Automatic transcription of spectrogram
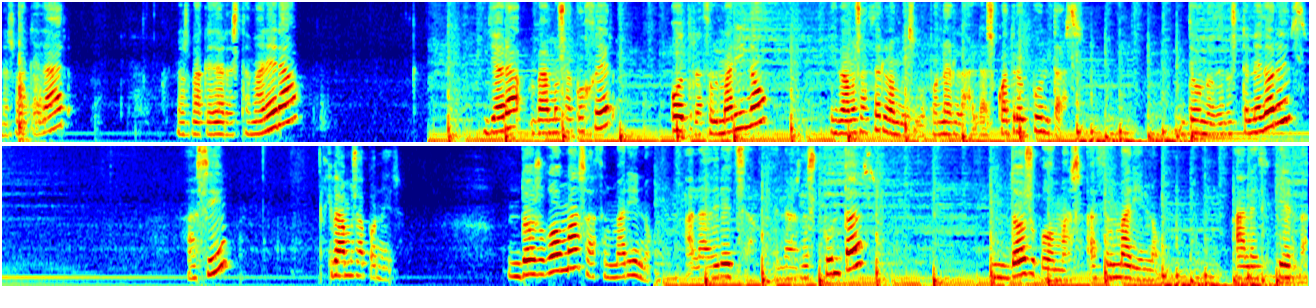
Nos va a quedar nos va a quedar de esta manera. Y ahora vamos a coger otro azul marino y vamos a hacer lo mismo ponerla en las cuatro puntas de uno de los tenedores así y vamos a poner dos gomas azul marino a la derecha en las dos puntas dos gomas azul marino a la izquierda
